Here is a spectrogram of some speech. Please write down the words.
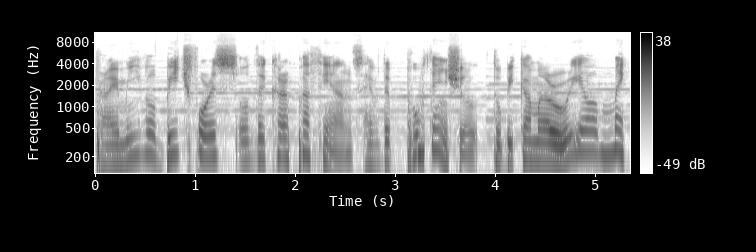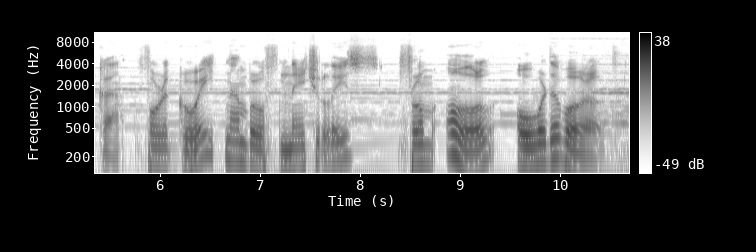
Primeval beech forests of the Carpathians have the potential to become a real mecca for a great number of naturalists from all over the world.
